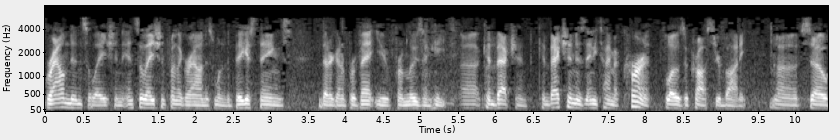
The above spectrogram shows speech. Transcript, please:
Ground insulation, insulation from the ground is one of the biggest things that are going to prevent you from losing heat. Uh, convection. Convection is any time a current flows across your body. Uh, so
